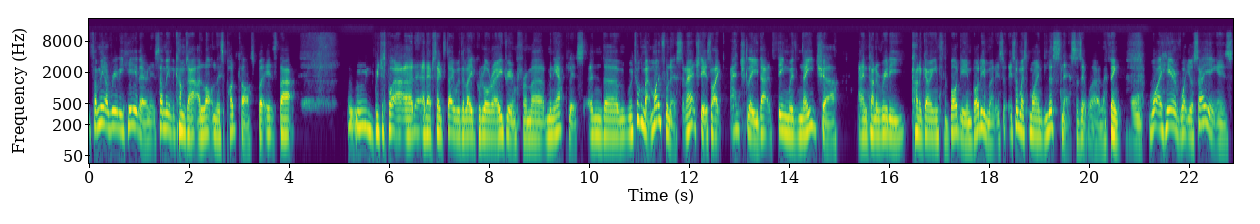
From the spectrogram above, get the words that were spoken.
something i really hear there and it's something that comes out a lot on this podcast but it's that we just put out an episode today with a lady called Laura Adrian from uh, Minneapolis, and um, we are talking about mindfulness. And actually, it's like actually that thing with nature and kind of really kind of going into the body embodiment it's, it's almost mindlessness as it were and i think yeah. what i hear of what you're saying is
